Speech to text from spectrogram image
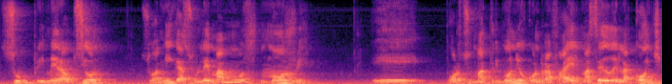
su primera opción, su amiga Zulema Morri, eh, por su matrimonio con Rafael Macedo de la Concha.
